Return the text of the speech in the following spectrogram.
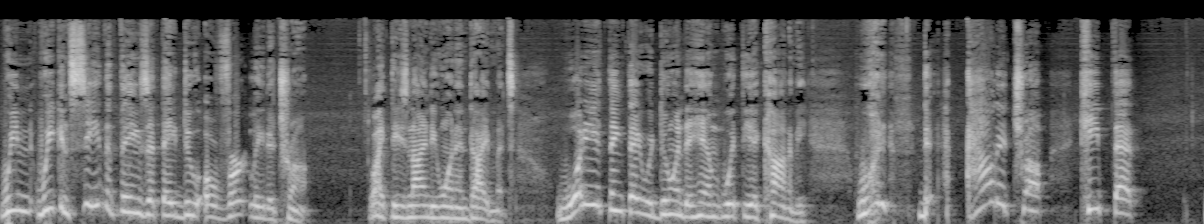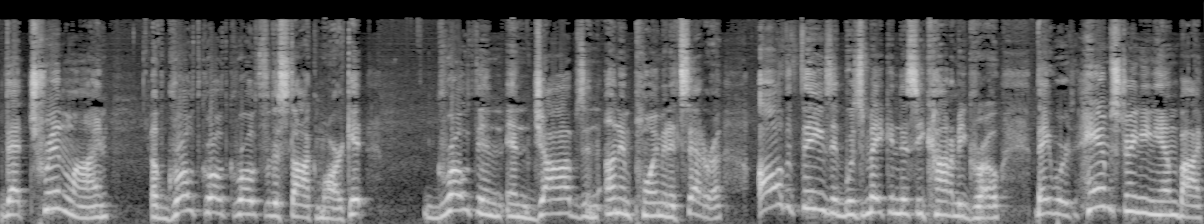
We we can see the things that they do overtly to Trump, like these 91 indictments. What do you think they were doing to him with the economy? What how did Trump keep that that trend line of growth, growth, growth for the stock market, growth in, in jobs and unemployment, etc. All the things that was making this economy grow, they were hamstringing him by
